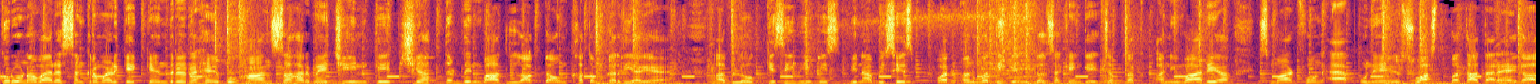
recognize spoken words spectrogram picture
कोरोना वायरस संक्रमण के केंद्र रहे वुहान शहर में चीन के छिहत्तर दिन बाद लॉकडाउन खत्म कर दिया गया है। अब लोग किसी भी बिना विशेष पर अनुमति के निकल सकेंगे, जब तक अनिवार्य स्मार्टफ़ोन ऐप उन्हें स्वास्थ्य बताता रहेगा।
